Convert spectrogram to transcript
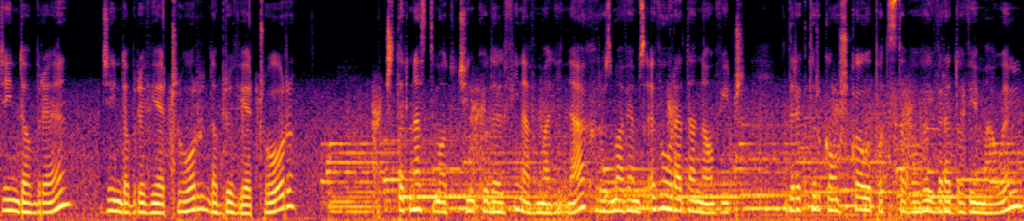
Dzień dobry, dzień dobry wieczór, dobry wieczór. W czternastym odcinku Delfina w Malinach rozmawiam z Ewą Radanowicz, dyrektorką szkoły podstawowej w Radowie Małym,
